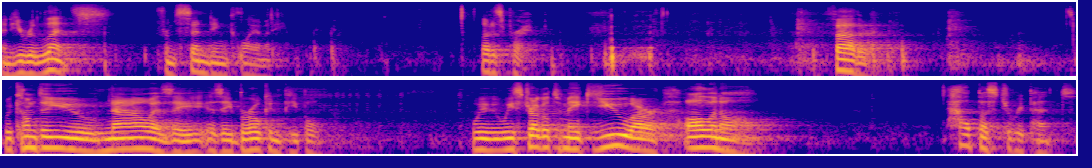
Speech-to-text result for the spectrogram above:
And he relents from sending calamity. Let us pray. Father, we come to you now as a, as a broken people. We, we struggle to make you our all in all. Help us to repent.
